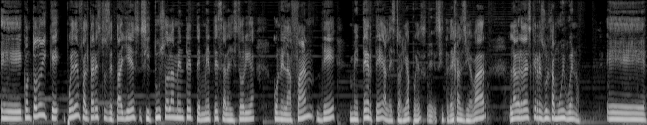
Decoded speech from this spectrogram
Eh, con todo y que pueden faltar estos detalles si tú solamente te metes a la historia con el afán de meterte a la historia, pues eh, si te dejas llevar, la verdad es que resulta muy bueno. Eh,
